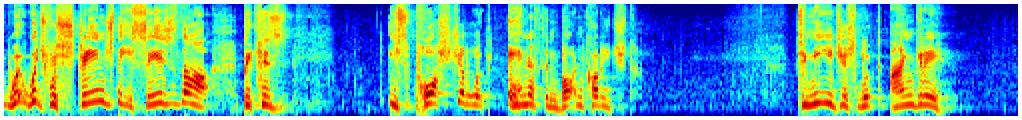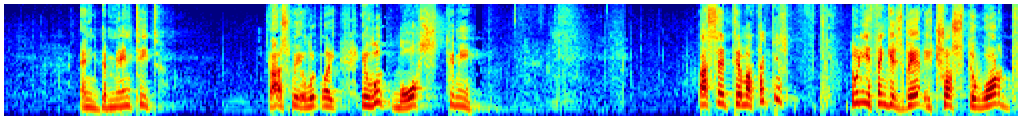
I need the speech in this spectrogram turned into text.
which was strange that he says that because his posture looked anything but encouraged. To me, he just looked angry and demented. That's what he looked like. He looked lost to me. I said to him, I think it's, don't you think it's better to trust the word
